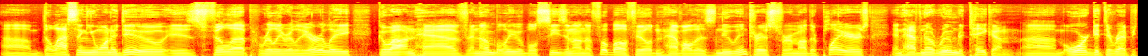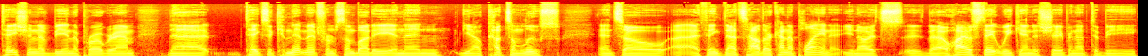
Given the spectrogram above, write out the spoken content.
um, the last thing you want to do is fill up really really early, go out and have an unbelievable season on the football field, and have all this new interest from other players, and have no room to take them, um, or get the reputation of being a program that takes a commitment from somebody and then you know cuts them loose. And so I think that's how they're kind of playing it. You know, it's the Ohio State weekend is shaping up to be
